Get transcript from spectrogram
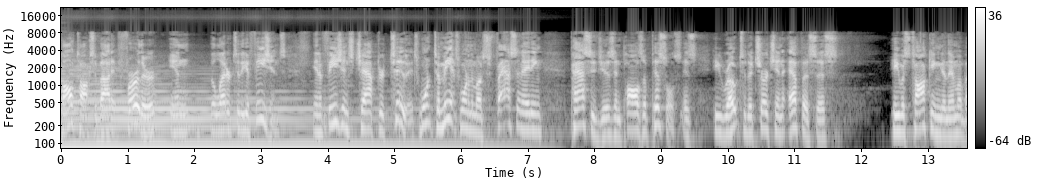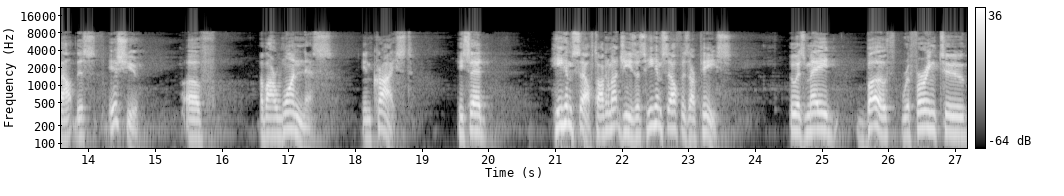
Paul talks about it further in the letter to the Ephesians. In Ephesians chapter 2, it's one, to me, it's one of the most fascinating passages in Paul's epistles. As he wrote to the church in Ephesus, he was talking to them about this issue of, of our oneness in Christ. He said, He himself, talking about Jesus, He himself is our peace, who has made both, referring to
